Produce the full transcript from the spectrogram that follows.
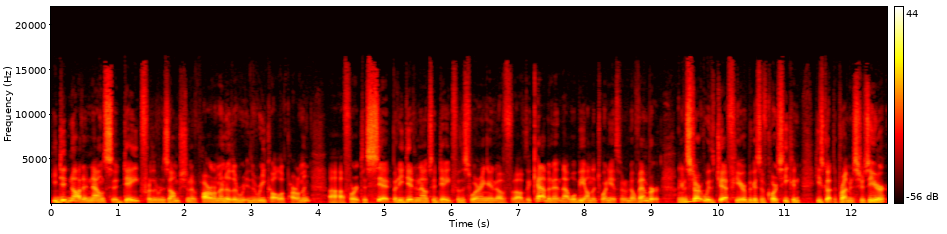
He did not announce a date for the resumption of Parliament or the, the recall of Parliament uh, for it to sit, but he did announce a date for the swearing in of, of the Cabinet, and that will be on the 20th of November. I'm going to start with Jeff here because, of course, he can, he's got the Prime Minister's ear.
